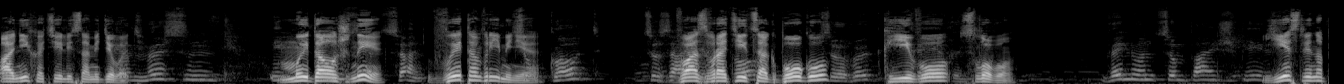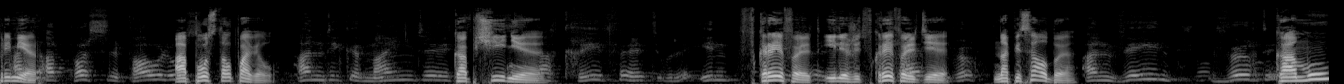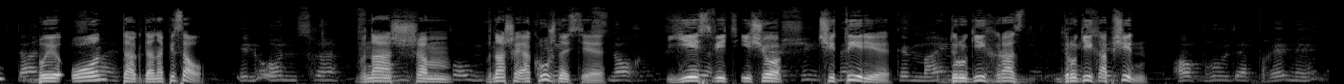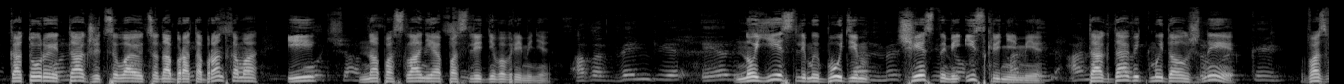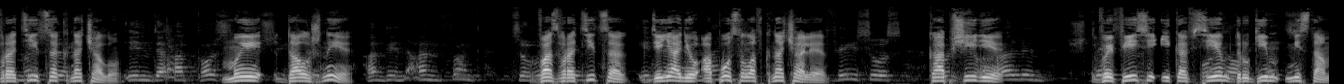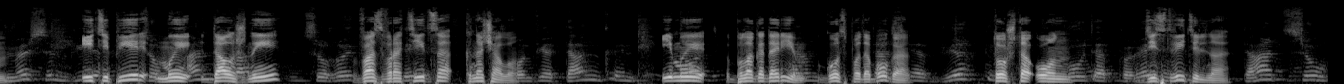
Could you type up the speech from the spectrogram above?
они хотели сами делать. Мы должны в этом времени возвратиться к Богу, к Его Слову. Если, например, апостол Павел к общине в Крефельд или жить в Крефельде написал бы, кому бы он тогда написал? В, нашем, в нашей окружности есть ведь еще четыре других, раз, других общин, которые также ссылаются на брата Брандхама и на послание последнего времени. Но если мы будем честными, искренними, тогда ведь мы должны возвратиться к началу. Мы должны возвратиться к деянию апостолов к начале, к общине в Эфесе и ко всем другим местам. И теперь мы должны возвратиться к началу. И мы благодарим Господа Бога, то, что Он действительно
